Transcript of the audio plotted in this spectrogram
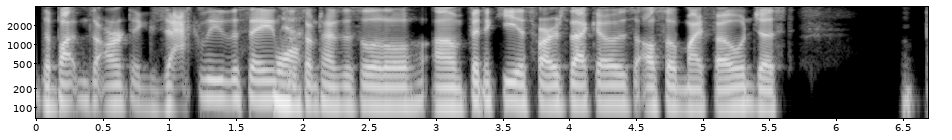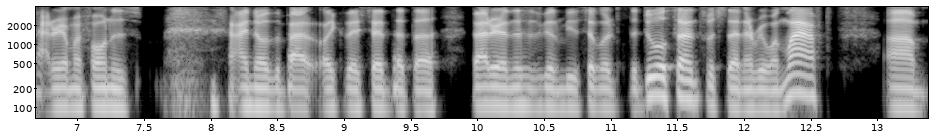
the buttons aren't exactly the same. Yeah. So sometimes it's a little um, finicky as far as that goes. Also, my phone just battery on my phone is. I know the bat like they said that the battery on this is going to be similar to the Dual Sense, which then everyone laughed. Um,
